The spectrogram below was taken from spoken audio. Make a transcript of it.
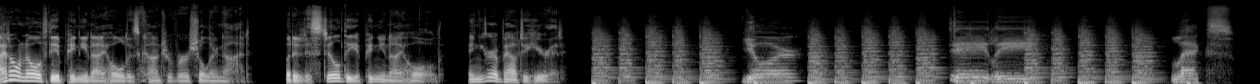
I don't know if the opinion I hold is controversial or not, but it is still the opinion I hold, and you're about to hear it. Your daily Lex.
